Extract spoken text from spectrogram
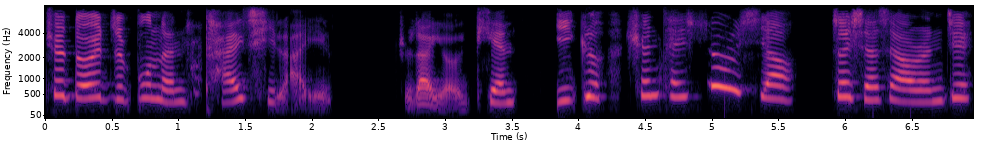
却都一直不能抬起来。直到有一天，一个身材瘦小。这小小人界，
